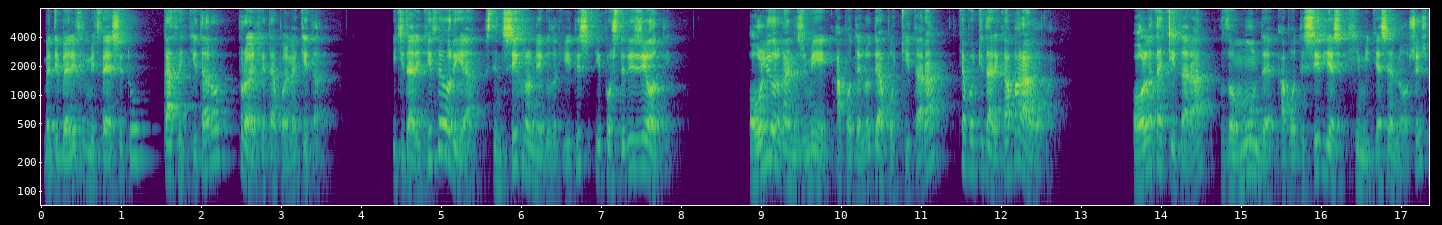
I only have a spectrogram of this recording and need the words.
με την περίφημη θέση του «Κάθε κύτταρο προέρχεται από ένα κύτταρο». Η κυταρική θεωρία στην σύγχρονη εκδοχή της υποστηρίζει ότι όλοι οι οργανισμοί αποτελούνται από κύτταρα και από κυταρικά παράγωγα. Όλα τα κύτταρα δομούνται από τις ίδιες χημικές ενώσεις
